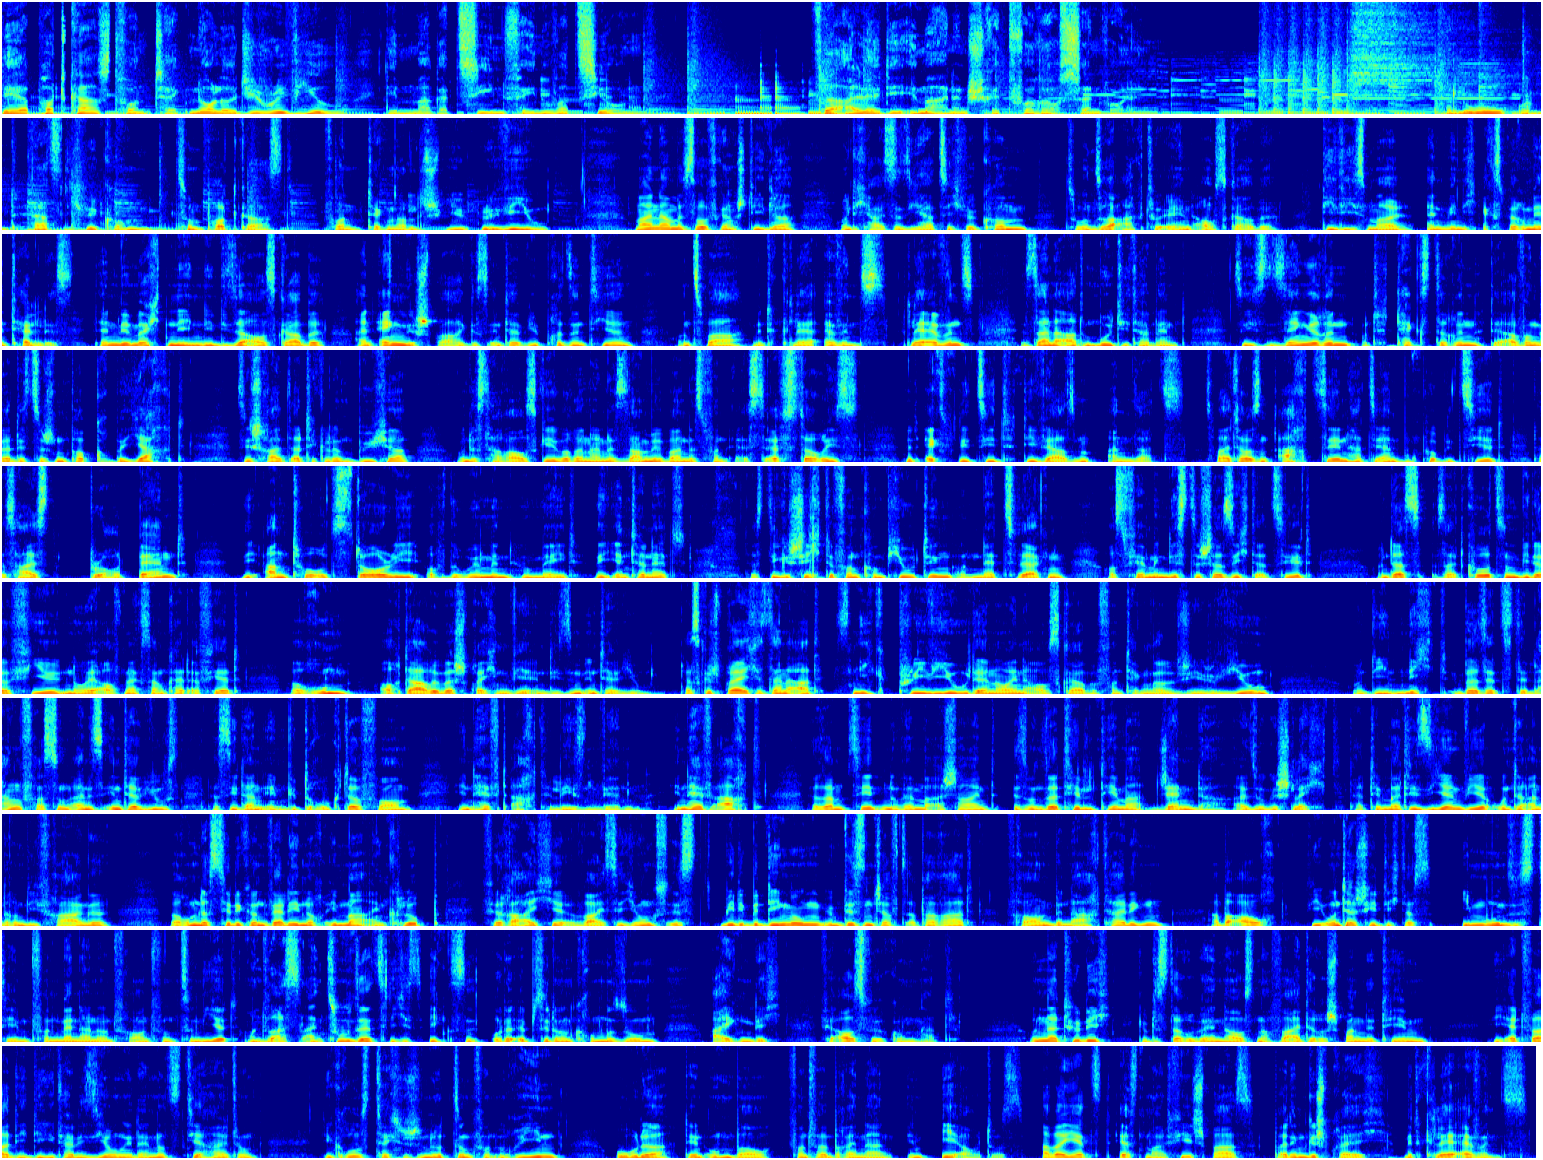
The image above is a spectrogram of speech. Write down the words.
Der Podcast von Technology Review, dem Magazin für Innovation. Für alle, die immer einen Schritt voraus sein wollen. Hallo und herzlich willkommen zum Podcast von Technology Review. Mein Name ist Wolfgang Stieler und ich heiße Sie herzlich willkommen zu unserer aktuellen Ausgabe die diesmal ein wenig experimentell ist. Denn wir möchten Ihnen in dieser Ausgabe ein englischsprachiges Interview präsentieren, und zwar mit Claire Evans. Claire Evans ist eine Art Multitalent. Sie ist Sängerin und Texterin der avantgardistischen Popgruppe Yacht. Sie schreibt Artikel und Bücher und ist Herausgeberin eines Sammelbandes von SF-Stories mit explizit diversem Ansatz. 2018 hat sie ein Buch publiziert, das heißt Broadband, The Untold Story of the Women Who Made the Internet, das die Geschichte von Computing und Netzwerken aus feministischer Sicht erzählt und das seit kurzem wieder viel neue Aufmerksamkeit erfährt. Warum? Auch darüber sprechen wir in diesem Interview. Das Gespräch ist eine Art Sneak Preview der neuen Ausgabe von Technology Review und die nicht übersetzte Langfassung eines Interviews, das Sie dann in gedruckter Form in Heft 8 lesen werden. In Heft 8 das am 10. November erscheint, ist unser Titelthema Gender, also Geschlecht. Da thematisieren wir unter anderem die Frage, warum das Silicon Valley noch immer ein Club für reiche weiße Jungs ist, wie die Bedingungen im Wissenschaftsapparat Frauen benachteiligen, aber auch wie unterschiedlich das Immunsystem von Männern und Frauen funktioniert und was ein zusätzliches X- oder Y-Chromosom eigentlich für Auswirkungen hat. Und natürlich gibt es darüber hinaus noch weitere spannende Themen, wie etwa die Digitalisierung in der Nutztierhaltung, die großtechnische Nutzung von Urin oder den Umbau von Verbrennern in E-Autos. Aber jetzt erstmal viel Spaß bei dem Gespräch mit Claire Evans.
